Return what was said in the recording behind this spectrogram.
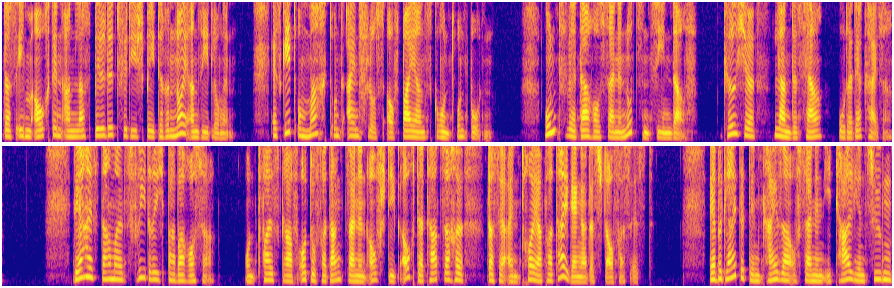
das eben auch den Anlass bildet für die späteren Neuansiedlungen. Es geht um Macht und Einfluss auf Bayerns Grund und Boden. Und wer daraus seinen Nutzen ziehen darf: Kirche, Landesherr oder der Kaiser. Der heißt damals Friedrich Barbarossa, und Pfalzgraf Otto verdankt seinen Aufstieg auch der Tatsache, dass er ein treuer Parteigänger des Staufers ist. Er begleitet den Kaiser auf seinen Italienzügen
